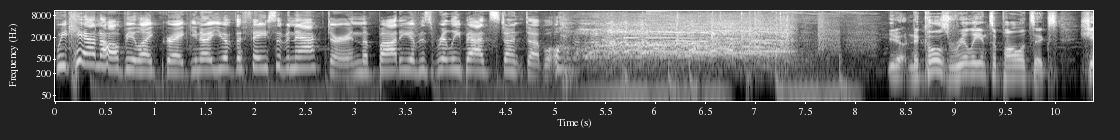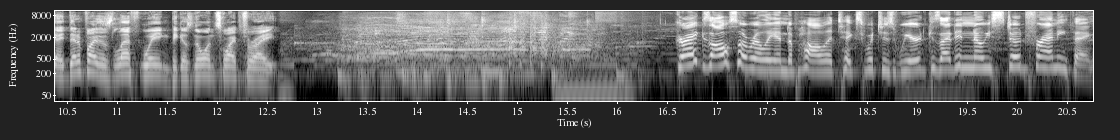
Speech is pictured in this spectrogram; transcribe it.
we can't all be like Greg. You know, you have the face of an actor and the body of his really bad stunt double. You know, Nicole's really into politics. She identifies as left wing because no one swipes right. Greg's also really into politics, which is weird because I didn't know he stood for anything.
